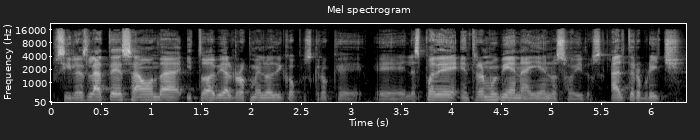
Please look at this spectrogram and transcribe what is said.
Si les late esa onda y todavía el rock melódico, pues creo que eh, les puede entrar muy bien ahí en los oídos. Alter Bridge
